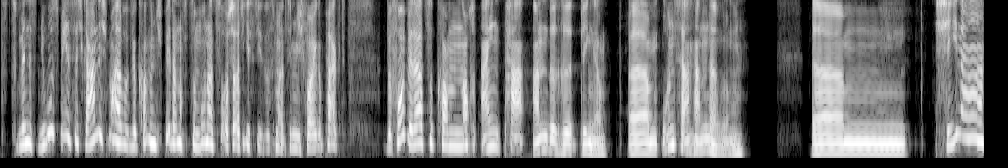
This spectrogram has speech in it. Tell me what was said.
zumindest newsmäßig gar nicht mal, aber wir kommen später noch zur Monatsvorschau, die ist dieses Mal ziemlich vollgepackt. Bevor wir dazu kommen, noch ein paar andere Dinge. Ähm, unter anderem ähm, China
